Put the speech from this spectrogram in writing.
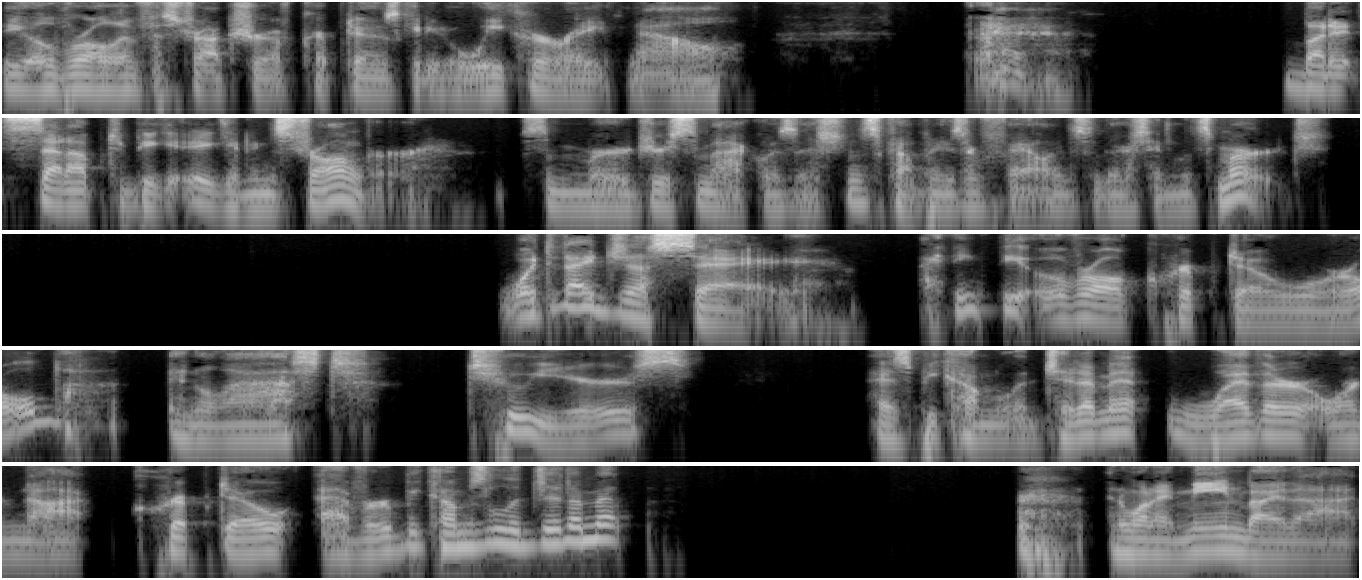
The overall infrastructure of crypto is getting weaker right now, but it's set up to be getting stronger. Some mergers, some acquisitions, companies are failing, so they're saying, let's merge. What did I just say? I think the overall crypto world in the last two years has become legitimate, whether or not crypto ever becomes legitimate. And what I mean by that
